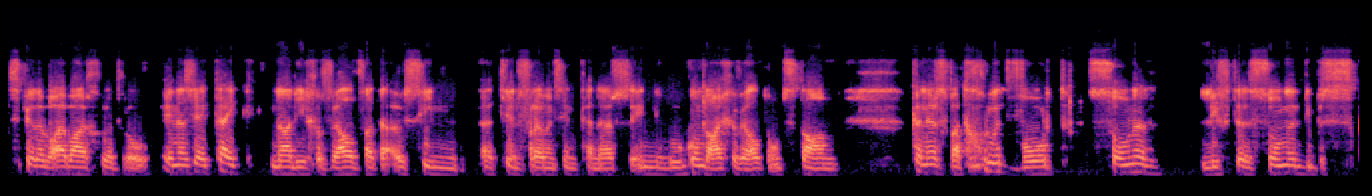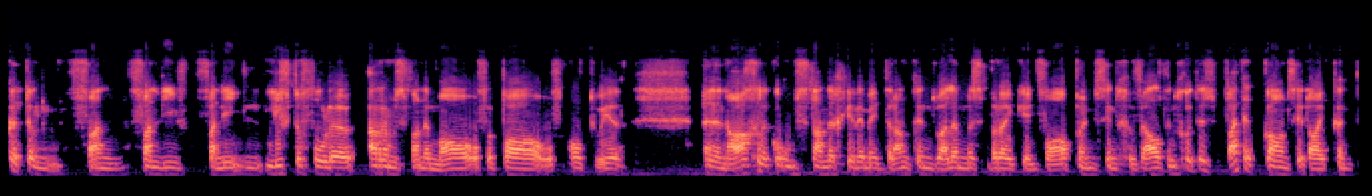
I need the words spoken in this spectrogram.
speel 'n baie baie groot rol. En as jy kyk na die geweld wat 'n ou sien uh, teen vrouens en kinders en hoekom daai geweld ontstaan, kinders wat groot word sonder liefde sonder die beskutting van van die van die liefdevolle arms van 'n ma of 'n pa of al twee in 'n haglike omstandighede met drank en dwelmmisbruik en wapens en geweld en goed is wat 'n kans het daai kind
